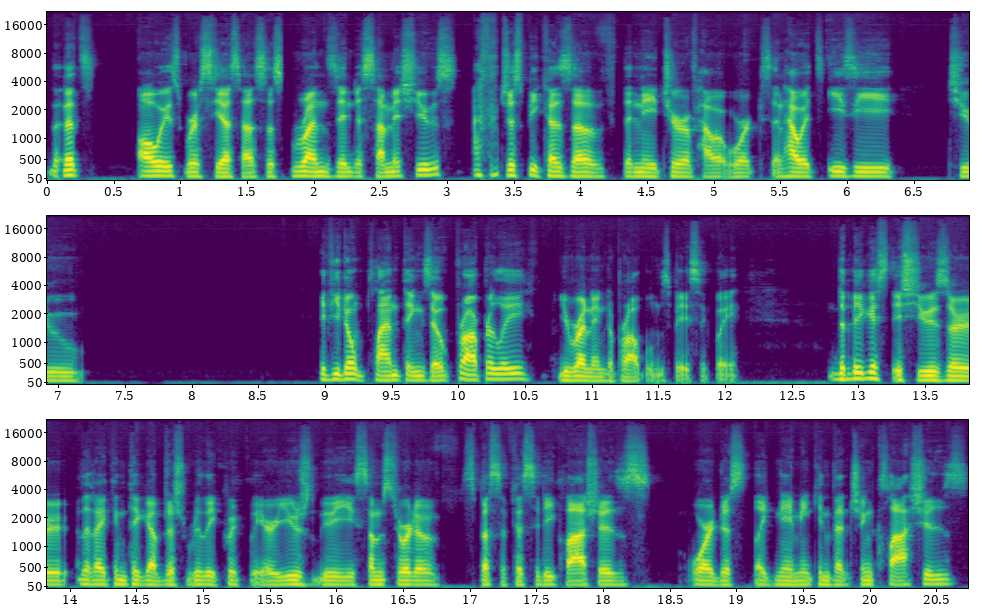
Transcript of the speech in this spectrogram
that's always where CSS runs into some issues just because of the nature of how it works and how it's easy to, if you don't plan things out properly, you run into problems basically. The biggest issues are that I can think of just really quickly are usually some sort of specificity clashes or just like naming convention clashes.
